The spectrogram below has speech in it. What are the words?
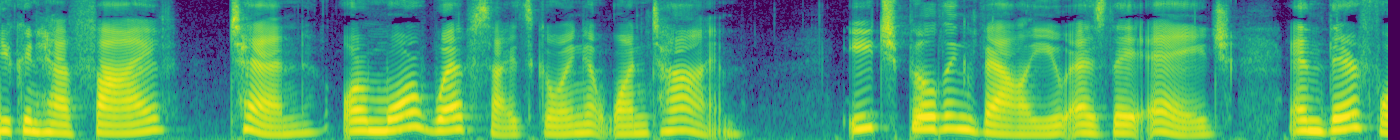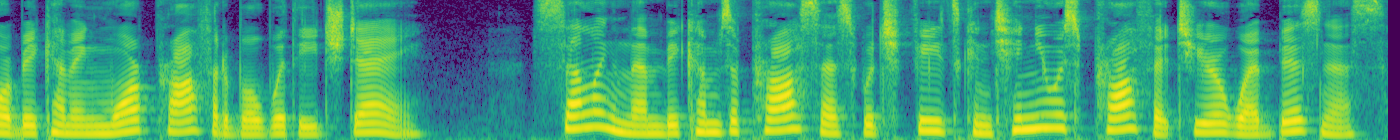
You can have five, ten, or more websites going at one time each building value as they age and therefore becoming more profitable with each day. Selling them becomes a process which feeds continuous profit to your web business.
